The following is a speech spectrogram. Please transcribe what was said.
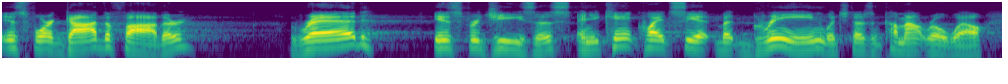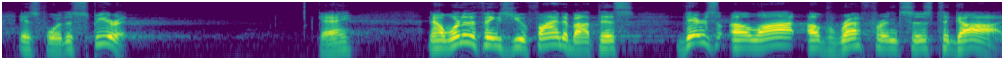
is for God the Father, red is for Jesus, and you can't quite see it, but green, which doesn't come out real well, is for the Spirit. Okay? Now, one of the things you find about this, there's a lot of references to God,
